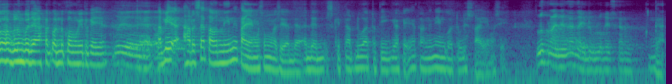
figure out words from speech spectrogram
gua belum punya hak untuk ngomong itu kayaknya Oh iya, iya. Tapi harusnya tahun ini tayang semua sih ada ada sekitar dua atau tiga kayaknya tahun ini yang gue tulis tayang sih. Lo pernah nyangka nggak hidup lo kayak sekarang? Enggak.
